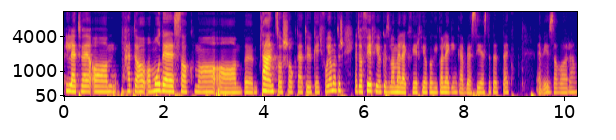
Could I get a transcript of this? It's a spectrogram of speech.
illetve a, hát a, a modell szakma, a táncosok, tehát ők egy folyamatos, illetve a férfiak közül a meleg férfiak, akik a leginkább veszélyeztetettek evészavarra.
